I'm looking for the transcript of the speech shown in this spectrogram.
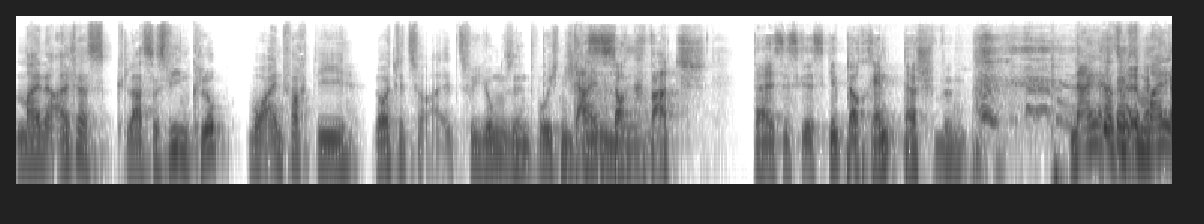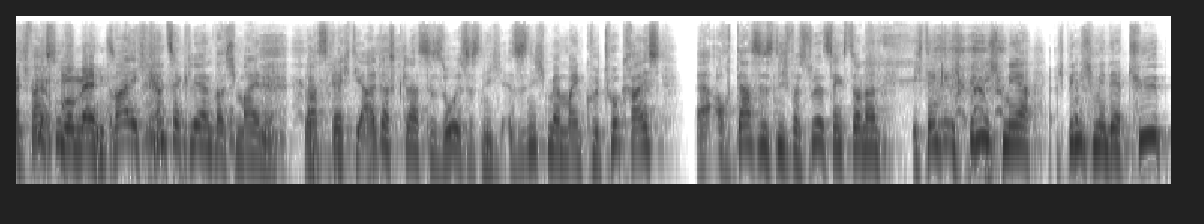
meine Altersklasse. Es ist wie ein Club, wo einfach die Leute zu, zu jung sind, wo ich nicht Das ist doch Quatsch. Da ist es, es gibt auch Rentnerschwimmen. Nein, also ich, meine, ich weiß nicht. Moment. Aber ich kann es erklären, was ich meine. Du hast recht, die Altersklasse, so ist es nicht. Es ist nicht mehr mein Kulturkreis. Äh, auch das ist nicht, was du jetzt denkst, sondern ich denke, ich bin nicht mehr, ich bin nicht mehr der Typ,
